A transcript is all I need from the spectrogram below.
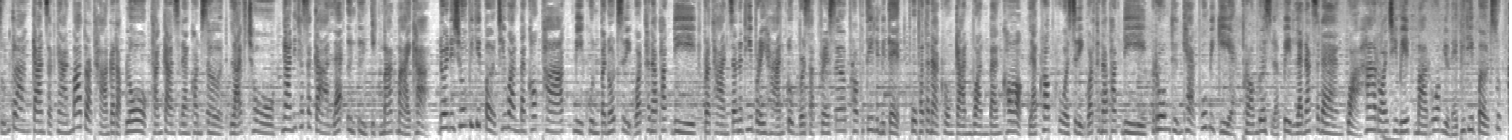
ศูนย์กลางการจัดงานมาตรฐานระดับโลก ทั้งการแสดงคอนเสิร์ต ไลฟ์โชว์ งานนิทรรศการและอื่น ๆ อีกมากมายค่ะ โดยในช่วงพิธีเปิดที่วันแบงคอกพาร์คมีคุณปนศสิริวัฒนพักดี ประธานเจ้าหน้าที่บริหารกลุ่มบริษัทเฟรเซอร์ Property Limited ผู้พัฒนาโครงการวันแบงคอกและครอบครัวสิริวัฒนพักดี รวมถึงแขกผู้มีเกียรติพร้อมด้วยศิลปินและนักแสดงกว่า 500 ชีวิต มาร่วมอยู่ในพิธีเปิดสุดอ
